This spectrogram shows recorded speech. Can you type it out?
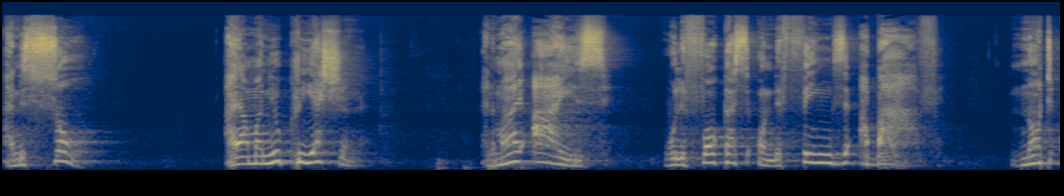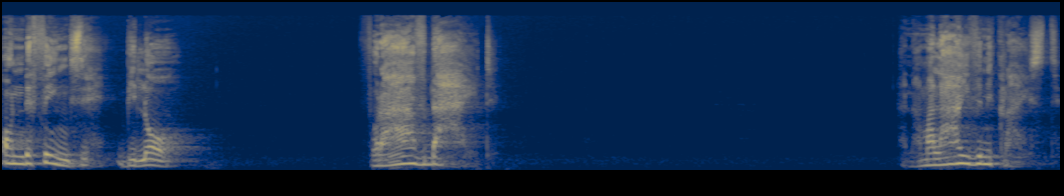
And so, I am a new creation, and my eyes will focus on the things above, not on the things below. For I have died, and I'm alive in Christ.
